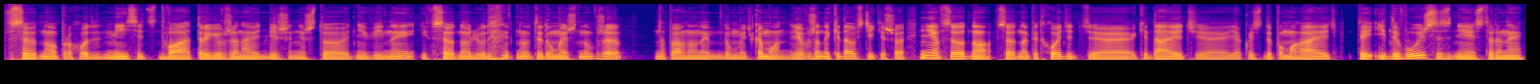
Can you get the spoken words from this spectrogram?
Все одно проходить місяць, два, три, вже навіть більше ніж 100 днів війни, і все одно люди. Ну ти думаєш, ну вже. Напевно, вони думають, come on, я вже накидав стільки, що ні, все одно, все одно підходять, е, кидають, е, якось допомагають. Ти і дивуєшся з однієї сторони,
